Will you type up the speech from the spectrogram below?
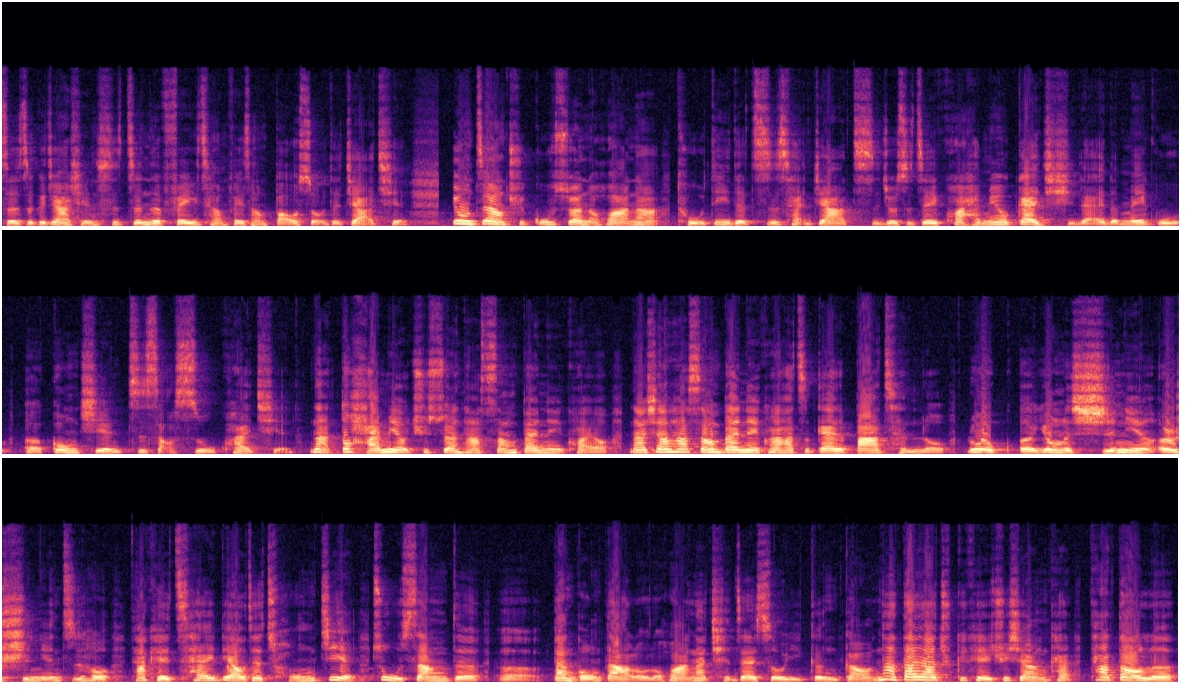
的这个价钱是真的非常非常保守的价钱。用这样去估算的话，那土地的资产价值就是这一块还没有盖起来的，每股呃贡献至少十五块钱。那都还没有去算它商办那块哦。那像它商办那块，它只盖了八层楼，如果呃用了十年、二十年之后，它可以拆掉再重建住商的呃办公大楼的话，那潜在收益更高。那大家去可以去想想看，它到了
